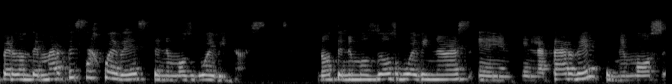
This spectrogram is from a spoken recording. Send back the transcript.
perdón, de martes a jueves tenemos webinars, ¿no? Tenemos dos webinars en, en la tarde, tenemos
